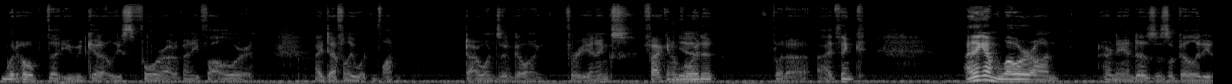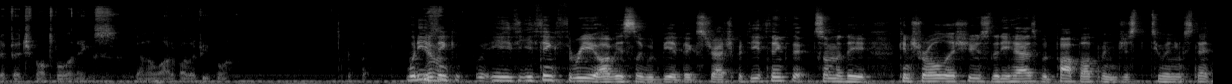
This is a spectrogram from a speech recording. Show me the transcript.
would hope that you would get at least four out of any follower, and I definitely wouldn't want Darwinzon going three innings if I can avoid yeah. it. But uh, I think I think I'm lower on Hernandez's ability to pitch multiple innings than a lot of other people. What do you, you think? You, you think three obviously would be a big stretch, but do you think that some of the control issues that he has would pop up in just a two inning stint?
